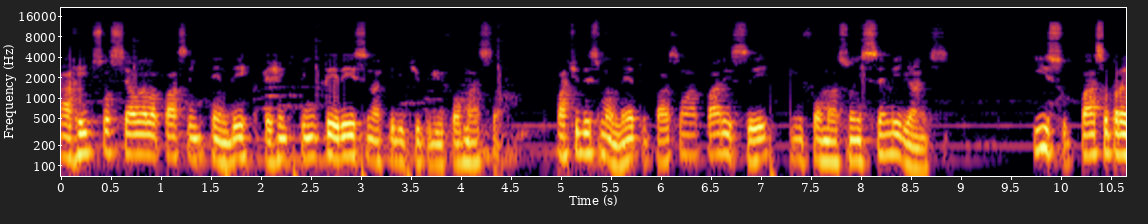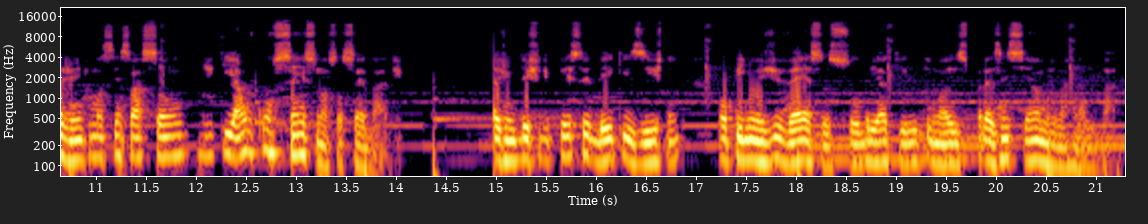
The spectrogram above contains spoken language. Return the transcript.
a rede social ela passa a entender que a gente tem interesse naquele tipo de informação. A partir desse momento passam a aparecer informações semelhantes. Isso passa para a gente uma sensação de que há um consenso na sociedade. A gente deixa de perceber que existem opiniões diversas sobre aquilo que nós presenciamos na realidade.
